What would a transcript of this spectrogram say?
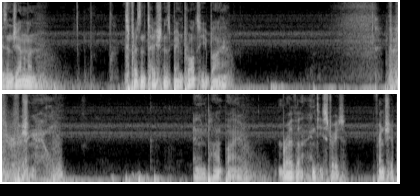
Ladies and gentlemen, this presentation has been brought to you by Very Refreshing Ale and in part by Rover Hinty Street Friendship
